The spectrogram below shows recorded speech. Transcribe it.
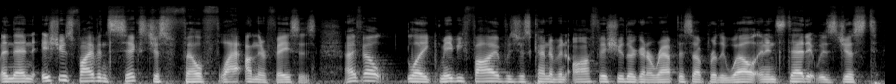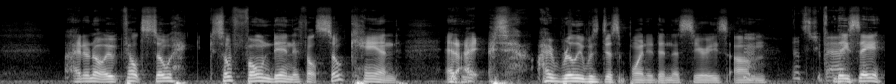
and then issues five and six just fell flat on their faces. I felt like maybe five was just kind of an off issue. They're going to wrap this up really well, and instead it was just, I don't know. It felt so so phoned in. It felt so canned, and I I really was disappointed in this series. Um, That's too bad. they say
